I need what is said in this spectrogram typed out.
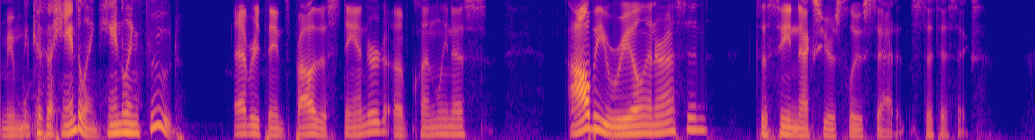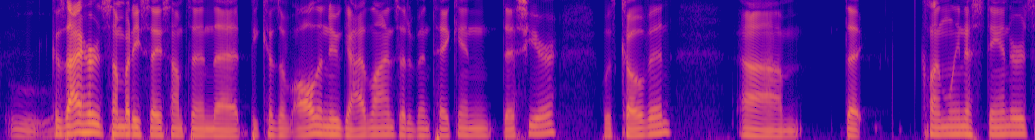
I mean, because of handling, handling food. everything's probably the standard of cleanliness. I'll be real interested to see next year's flu stat- statistics. Because I heard somebody say something that because of all the new guidelines that have been taken this year with COVID, um, that cleanliness standards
